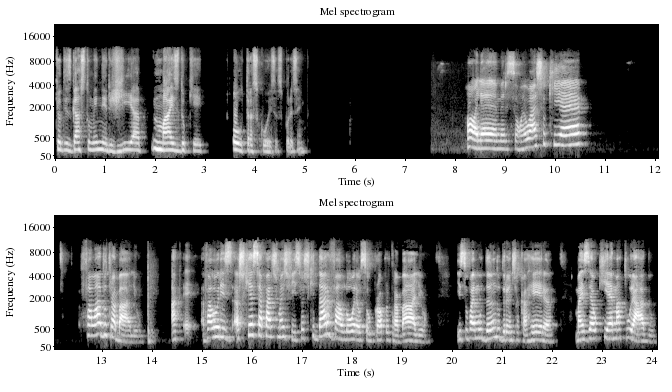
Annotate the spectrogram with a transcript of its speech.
que eu desgasto uma energia mais do que outras coisas, por exemplo? Olha, Emerson, eu acho que é falar do trabalho. É, valorizar, acho que essa é a parte mais difícil. Acho que dar valor ao seu próprio trabalho, isso vai mudando durante a carreira mas é o que é maturado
